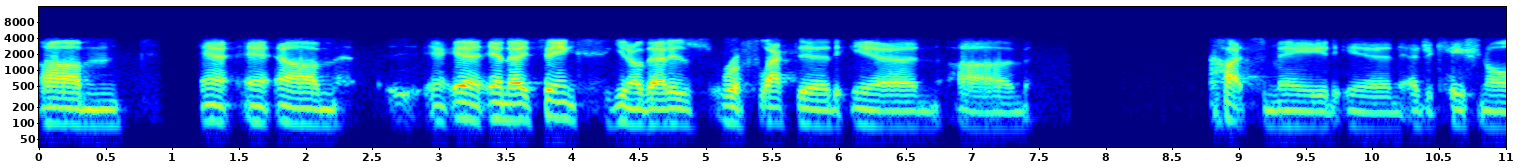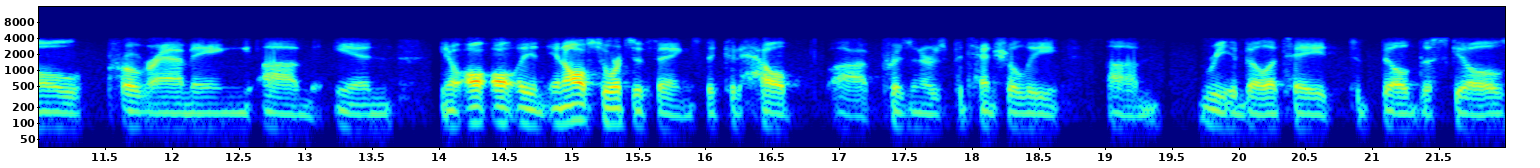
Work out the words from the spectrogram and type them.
Um, and, and, um, and, and, I think you know that is reflected in um, cuts made in educational programming, um, in you know all, all in, in, all sorts of things that could help uh, prisoners potentially um, rehabilitate, to build the skills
